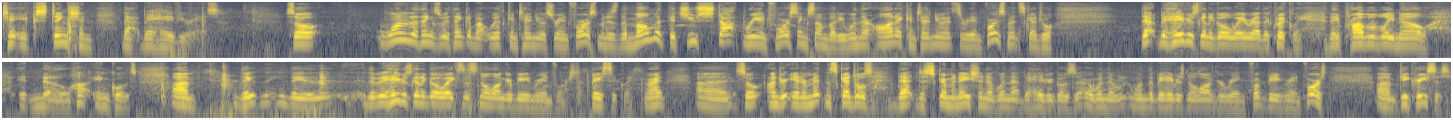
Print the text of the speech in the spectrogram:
to extinction that behavior is. So one of the things we think about with continuous reinforcement is the moment that you stop reinforcing somebody when they're on a continuous reinforcement schedule, that behavior is going to go away rather quickly. They probably know it. No, in quotes. Um, they, they, the behavior is going to go away because it's no longer being reinforced, basically. Right. Uh, so under intermittent schedules, that discrimination of when that behavior goes, or when the when the behavior is no longer being reinforced, um, decreases.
